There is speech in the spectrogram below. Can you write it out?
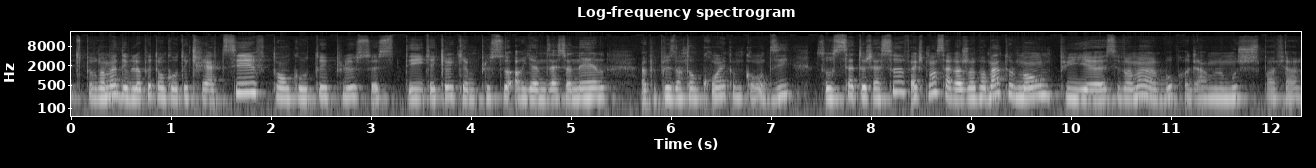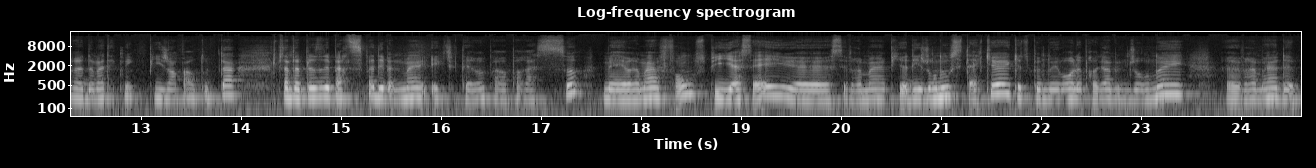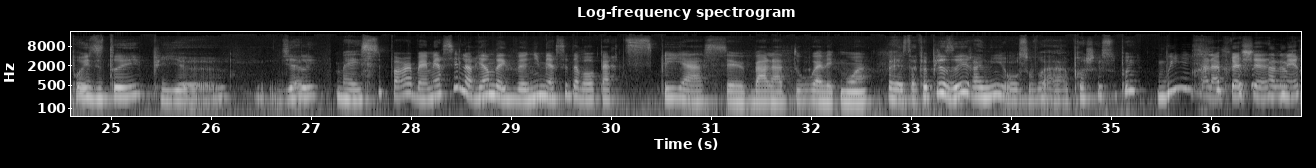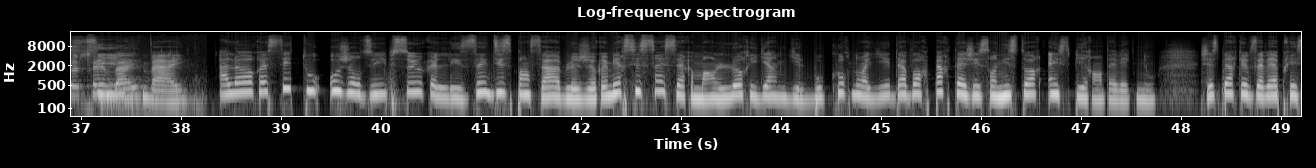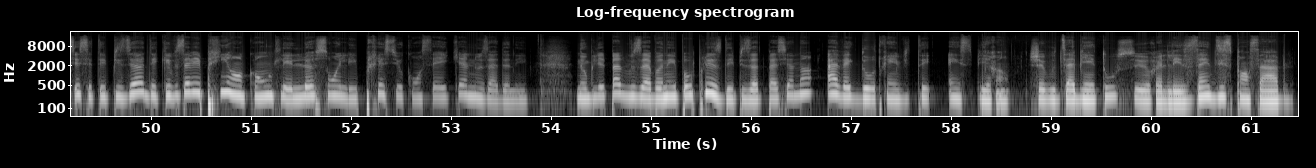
tu peux vraiment développer ton côté créatif, ton côté plus, euh, si t'es quelqu'un qui aime plus ça organisationnel, un peu plus dans ton coin, comme qu'on dit. Ça aussi, ça touche à ça. Fait que je pense que ça rejoint pas mal tout le monde. Puis euh, c'est vraiment un beau programme. Moi, je suis super fière euh, de ma technique, puis j'en parle tout le temps. ça me fait plaisir de participer à des événements, etc. par rapport à ça. Mais vraiment, fonce, puis essaye. c'est vraiment... Puis il y a des journées aussi t'accueillent, que tu peux venir voir le programme une journée. vraiment, de pas hésiter, puis d'y aller. Bien, super. Ben, merci, Lauriane, d'être venue. Merci d'avoir participé à ce balado avec moi. Ben, ça fait plaisir, Annie. On se voit à la prochaine souper. Oui, à la prochaine. à la merci. Prochaine. Bye. Bye. Alors, c'est tout aujourd'hui sur les indispensables. Je remercie sincèrement Lauriane Guilbeault-Cournoyer d'avoir partagé son histoire inspirante avec nous. J'espère que vous avez apprécié cet épisode et que vous avez pris en compte les leçons et les précieux conseils qu'elle nous a donnés. N'oubliez pas de vous abonner pour plus d'épisodes passionnants avec d'autres invités inspirants. Je vous dis à bientôt sur les indispensables.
